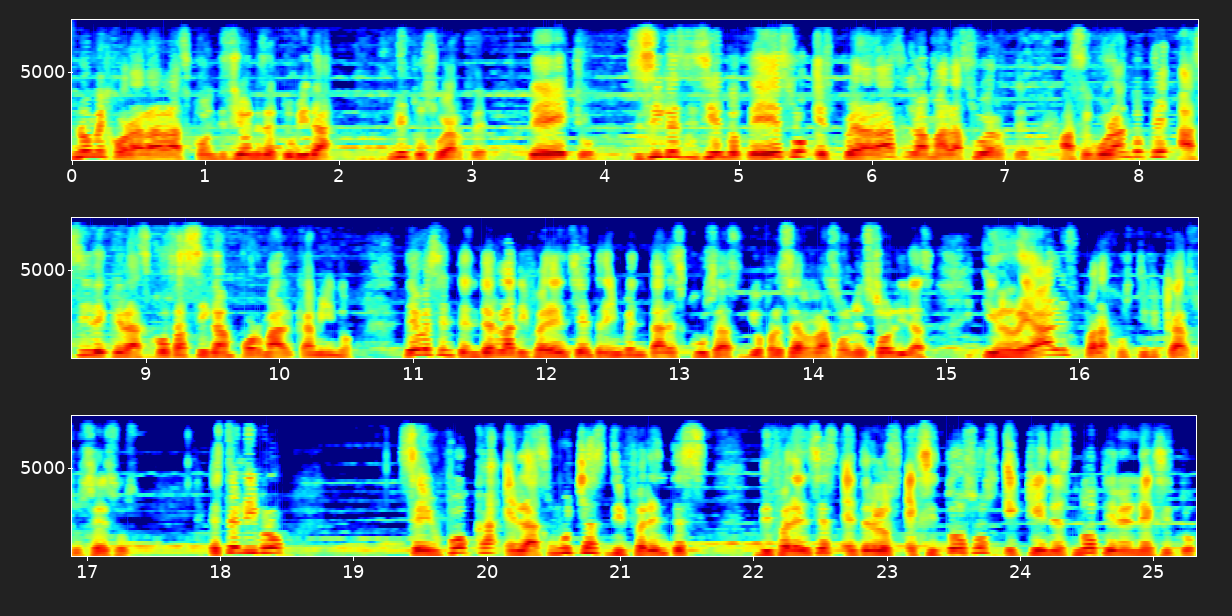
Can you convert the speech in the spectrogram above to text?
no mejorará las condiciones de tu vida ni tu suerte. De hecho, si sigues diciéndote eso, esperarás la mala suerte, asegurándote así de que las cosas sigan por mal camino. Debes entender la diferencia entre inventar excusas y ofrecer razones sólidas y reales para justificar sucesos. Este libro se enfoca en las muchas diferentes diferencias entre los exitosos y quienes no tienen éxito.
